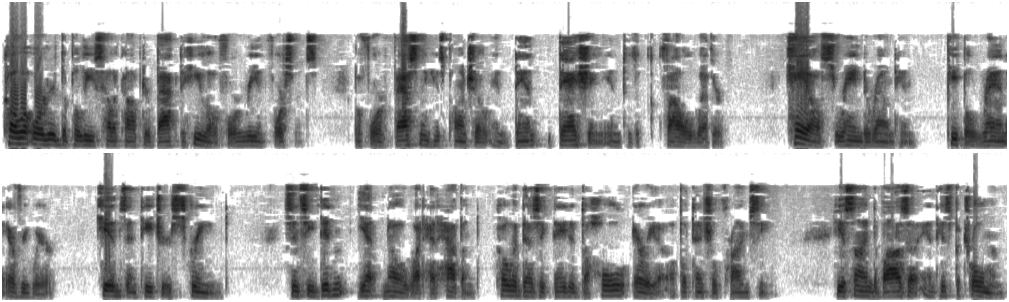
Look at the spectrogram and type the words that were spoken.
Koa ordered the police helicopter back to Hilo for reinforcements before fastening his poncho and dan- dashing into the foul weather. Chaos reigned around him. People ran everywhere. Kids and teachers screamed. Since he didn't yet know what had happened, Koa designated the whole area a potential crime scene. He assigned the Baza and his patrolmen,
